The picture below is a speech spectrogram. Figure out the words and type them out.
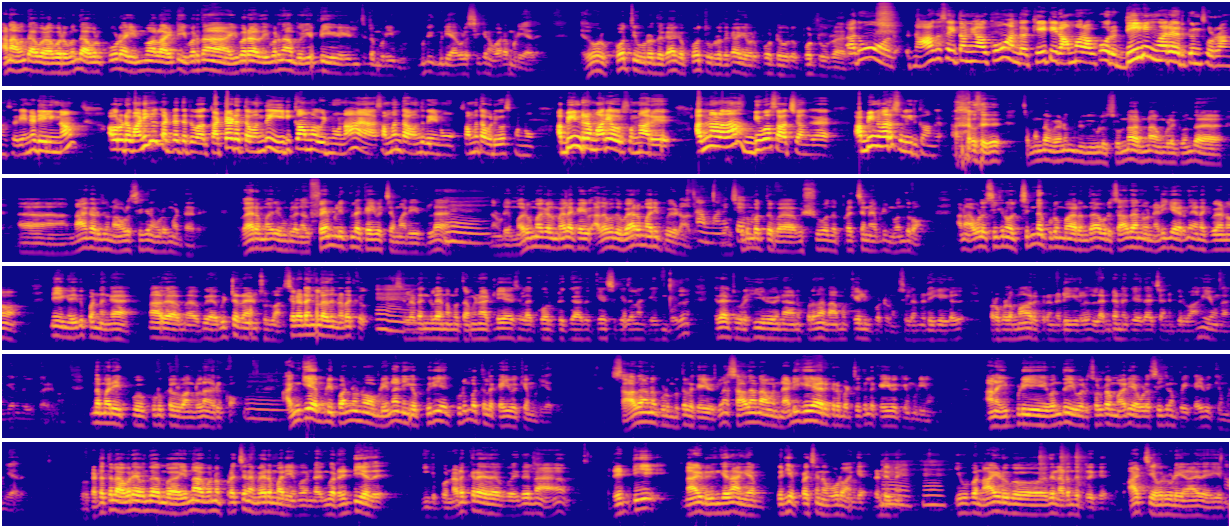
ஆனால் வந்து அவர் அவர் வந்து அவர் கூட இன்வால்வ் ஆகிட்டு இவர் தான் இவர் இவர் தான் எப்படி இழுத்துட முடியுமோ? முடிய முடியாது அவ்வளோ சீக்கிரம் வர முடியாது. ஏதோ ஒரு கோத்தி விடுறதுக்காக கோத்து விடுறதுக்காக இவர் போட்டு ஒரு போட்டு விடுறாரு. அதுவும் நாக சைத்தன்யாவுக்கும் அந்த கேடி ராமாராவுக்கும் ஒரு டீலிங் வேற இருக்குன்னு சொல்றாங்க சார். என்ன டீலிங்னா அவரோட வணிக கட்டத்தை கட்டடத்தை வந்து இடிக்காம விடணும்னா சமந்தா வந்து வேணும். சமந்தாவை டிவோர்ஸ் பண்ணும் அப்படின்ற மாதிரி அவர் சொன்னாரு. அதனாலதான் டிவோர்ஸ் ஆச்சு அங்க. அப்படின்னு வேற சொல்லியிருக்காங்க. அதாவது சம்மந்தம் வேணும் இவ்வளோ சொன்னாருன்னா உங்களுக்கு வந்து நாகார்ஜுன் அவ்வளோ சீக்கிரம் விட மாட்டார். வேற மாதிரி உங்களுக்கு அது ஃபேமிலிக்குள்ளே கை வச்ச மாதிரி இருக்குல்ல? தன்னுடைய மருமகள் மேலே கை அதாவது வேற மாதிரி போயிடும் அது. குடும்பத்து வ- விஷு அந்த பிரச்சனை அப்படின்னு வந்துடும் ஆனால் அவ்வளோ சீக்கிரம் ஒரு சின்ன குடும்பம் இருந்தால் ஒரு சாதாரண ஒரு நடிகையாக இருந்தால் எனக்கு வேணும். நீங்கள் இது பண்ணுங்க நான் அதை விட்டுறேன்னு சொல்லுவாங்க. சில இடங்கள் அது நடக்கும். சில இடங்களில் நம்ம தமிழ்நாட்டிலேயே சில கோர்ட்டுக்கு அது கேஸுக்கு இதெல்லாம் கேட்கும்போது ஏதாச்சும் ஒரு ஹீரோயினை அனுப்புறதா நாம் கேள்விப்பட்டிருக்கோம். சில நடிகைகள் பிரபலமாக இருக்கிற நடிகைகள் லண்டனுக்கு ஏதாச்சும் அனுப்பிடுவாங்க இவங்க அங்கேருந்து போயிடுவாங்க இந்த மாதிரி கு- குடுக்கல் வாங்கலாம் இருக்கும். ம். அங்கே அப்படி பண்ணணும் அப்படின்னா நீங்கள் பெரிய குடும்பத்தில் கை வைக்க முடியாது. சாதாரண குடும்பத்தில் கை வைக்கலாம். சாதாரண அவங்க நடிகையாக இருக்கிற பட்சத்தில் கை வைக்க முடியும். ஆனால் இப்படி வந்து இவர் சொல்கிற மாதிரி அவ்வளோ சீக்கிரம் போய் கை வைக்க முடியாது. ஒரு கட்டத்தில் அவரே வந்து நம்ம என்ன ஆகும்னு பிரச்சனை வேறு மாதிரி இவங்க- ரெட்டி அது. இங்கே இப்போ நடக்கிற இதெல்லாம் ரெட்டி நாயுடு இங்கே தான் அங்கே பெரிய பிரச்சனை ஓடும் அங்கே ரெண்டுமே. இப்போ நாயுடு இது நடந்துட்டு இருக்கு ஆட்சி அவருடைய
